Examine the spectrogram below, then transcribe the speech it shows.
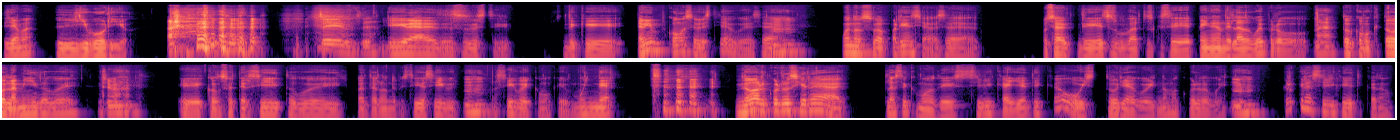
Se llama Liborio. sí, sí. Y era de esos, este, de que, también cómo se vestía, güey. O sea, bueno, su apariencia, o sea, o sea, de esos vatos que se peinan de lado, güey, pero Ajá. todo, como que todo lamido, güey. Sí, eh, con suétercito, güey, pantalón de vestir así, güey. Así, güey, como que muy nerd. No recuerdo si era clase como de cívica y ética o historia, güey. No me acuerdo, güey. Creo que era cívica y ética, ¿no?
